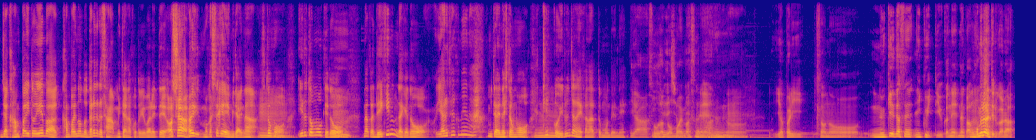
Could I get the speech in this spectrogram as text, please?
じゃあ乾杯といえば乾杯飲んだ誰々さんみたいなこと言われて、おっしゃはい任せてけみたいな人もいると思うけど、うん。なんかできるんだけど、やりたくねえなみたいな人もうん。結構いるんじゃないかなって思うんだよね。いやーそうだと思いますね。やっぱりその抜け出せにくいっていうかねなんかうん。褒められてるから、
